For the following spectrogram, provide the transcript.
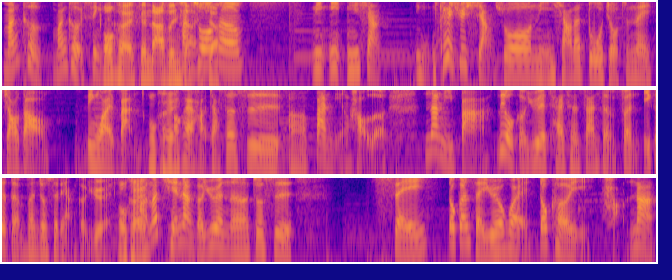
蛮可蛮可信的。OK，跟大家分享一下。他说呢，你你你想，你你可以去想说，你想要在多久之内交到另外一半？OK OK，好，假设是呃半年好了，那你把六个月拆成三等份，一个等份就是两个月。OK，好，那前两个月呢，就是谁都跟谁约会都可以。好，那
